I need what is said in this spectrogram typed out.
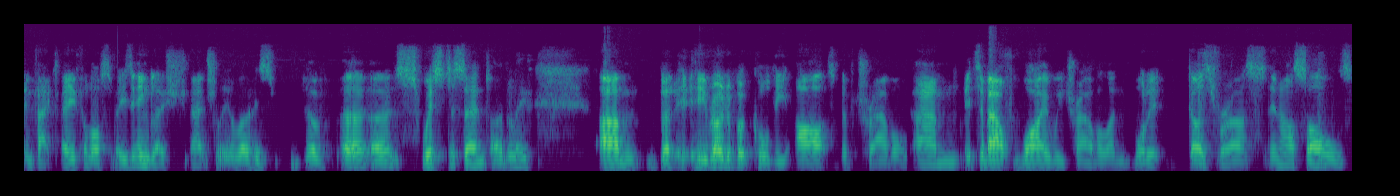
in fact, a philosopher. He's English, actually, although he's of uh, uh, Swiss descent, I believe. Um, but he wrote a book called The Art of Travel. Um, it's about why we travel and what it does for us in our souls.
